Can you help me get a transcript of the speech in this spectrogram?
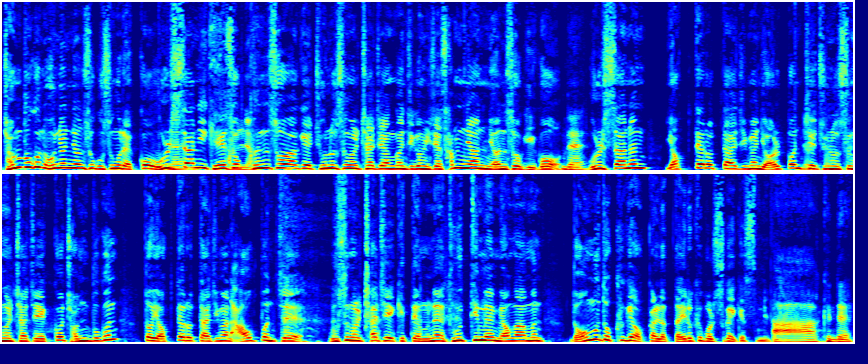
전북은 5년 연속 우승을 했고 울산이 네. 계속 3년. 근소하게 준우승을 차지한 건 지금 이제 3년 연속이고 네. 울산은 역대로 따지면 10번째 준우승을 차지했고 전북은 또 역대로 따지면 9번째 우승을 차지했기 때문에 두 팀의 명함은 너무도 크게 엇갈렸다 이렇게 볼 수가 있겠습니다. 아, 근데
